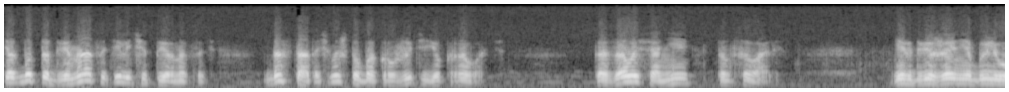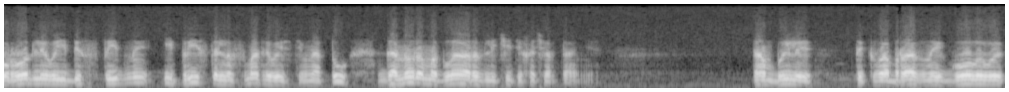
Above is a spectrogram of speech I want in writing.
Как будто двенадцать или четырнадцать. Достаточно, чтобы окружить ее кровать. Казалось, они танцевали. Их движения были уродливы и бесстыдны, и, пристально всматриваясь в темноту, Ганора могла различить их очертания. Там были тыквообразные головы,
